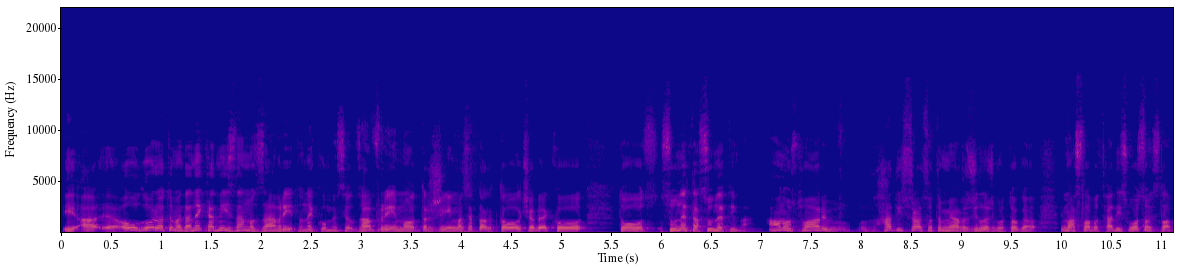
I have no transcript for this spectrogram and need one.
I, a, a, ovo govori o tome da nekad mi znamo zavrijeti u nekom meselu, zavrijemo, držimo se toga, to će bi rekao, to suneta sunetima. A ono u stvari, hadis radi se o tome, ja razilažim od toga, ima slabost, hadis u osnovi slab.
